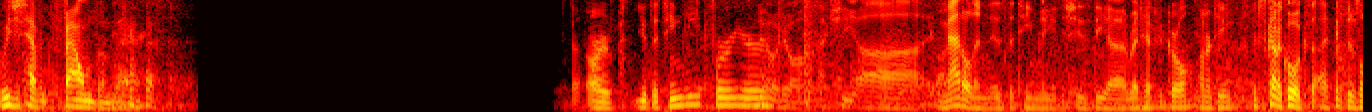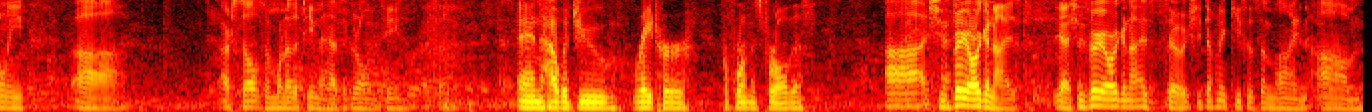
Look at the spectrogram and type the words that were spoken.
We just haven't found them there. Are you the team lead for your? No, no. Actually, uh, Madeline is the team lead. She's the uh, redheaded girl on our team, which is kind of cool because I think there's only uh, ourselves and one other team that has a girl on the team. So. And how would you rate her performance for all this? Uh, she's very organized. Yeah, she's very organized, so she definitely keeps us in line. Um,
